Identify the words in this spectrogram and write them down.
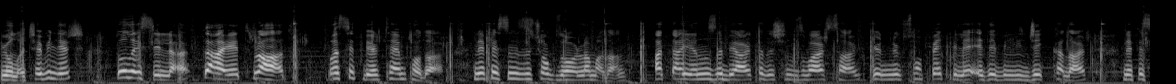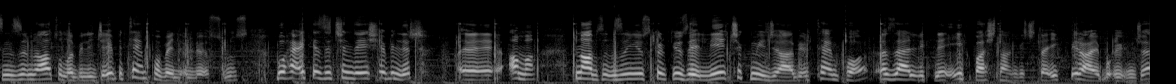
yol açabilir. Dolayısıyla gayet rahat, basit bir tempoda, nefesinizi çok zorlamadan, hatta yanınızda bir arkadaşınız varsa günlük sohbet bile edebilecek kadar nefesinizin rahat olabileceği bir tempo belirliyorsunuz. Bu herkes için değişebilir. Ee, ama nabzınızın 140-150'ye çıkmayacağı bir tempo özellikle ilk başlangıçta ilk bir ay boyunca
